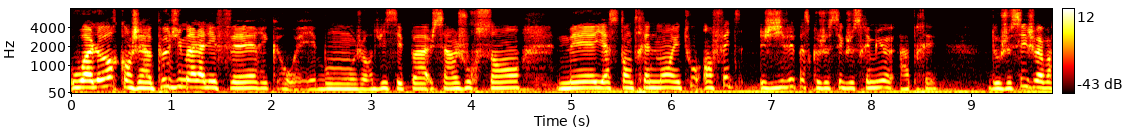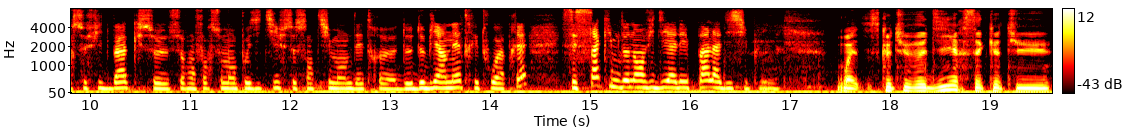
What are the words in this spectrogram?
Ou alors quand j'ai un peu du mal à les faire et que ouais bon aujourd'hui c'est pas c'est un jour sans mais il y a cet entraînement et tout en fait j'y vais parce que je sais que je serai mieux après donc je sais que je vais avoir ce feedback ce, ce renforcement positif ce sentiment d'être de, de bien-être et tout après c'est ça qui me donne envie d'y aller pas la discipline Ouais, ce que tu veux dire, c'est que tu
